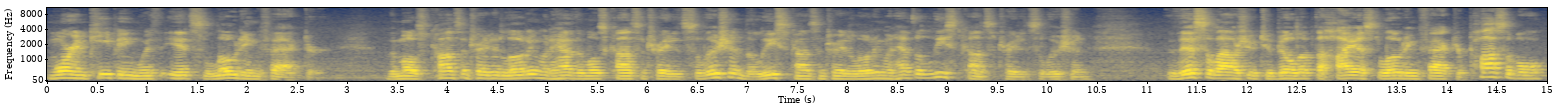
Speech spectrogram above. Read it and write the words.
more in keeping with its loading factor. The most concentrated loading would have the most concentrated solution. The least concentrated loading would have the least concentrated solution. This allows you to build up the highest loading factor possible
